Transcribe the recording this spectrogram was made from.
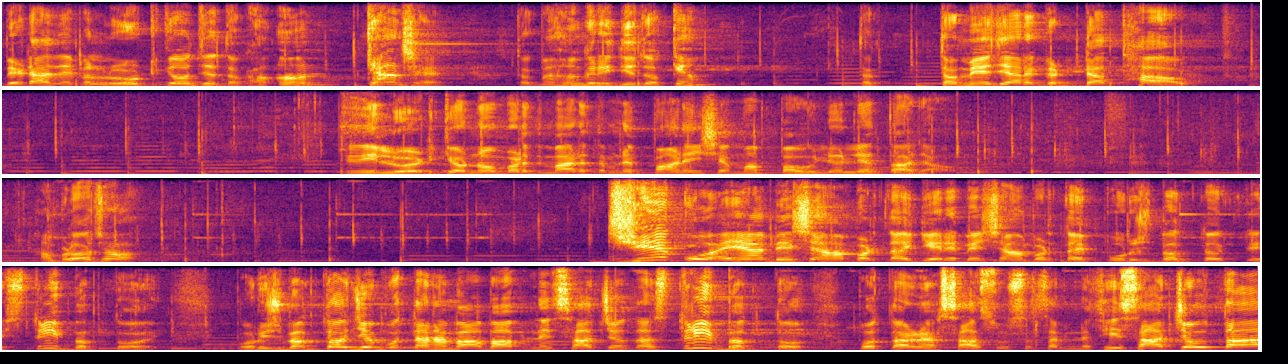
બેટા, તે લોટક્યો છે તો અન, ક્યાં છે? તો મેં હંગરી દીધો, કેમ? તો તમે જ્યારે ગઢા થાવ, તેથી લોટક્યો ન મળે મારે તમને પાણી શેમાં પાવલ્યો લેતા જાઓ. સાંભળો છો? જે કોઈ અહીંયા બેસે સાંભળતા હોય ઘેરે બેસે સાંભળતા હોય પુરુષ ભક્તો હોય કે સ્ત્રી ભક્તો હોય પુરુષ ભક્તો જે પોતાના મા બાપને સાચવતા સ્ત્રી ભક્તો પોતાના સાસુ સસરા નથી સાચવતા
